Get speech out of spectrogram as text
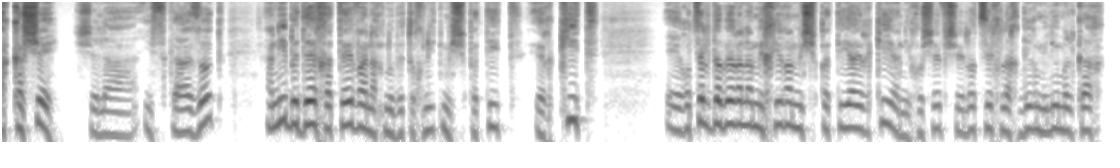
הקשה של העסקה הזאת. אני בדרך הטבע, אנחנו בתוכנית משפטית ערכית, רוצה לדבר על המחיר המשפטי הערכי. אני חושב שלא צריך להכביר מילים על כך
